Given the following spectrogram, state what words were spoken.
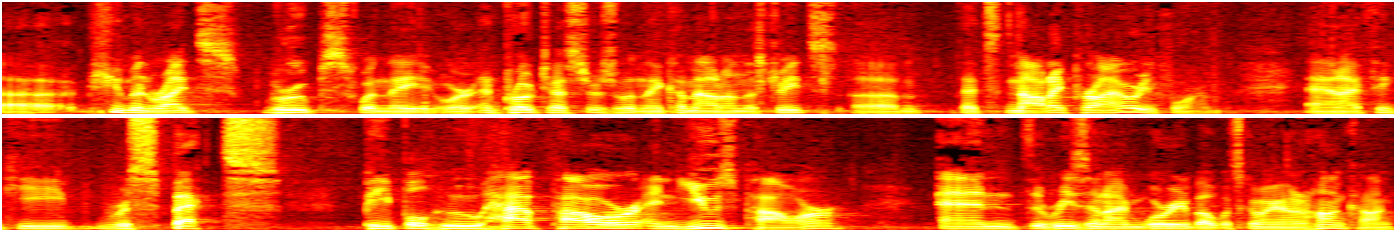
uh, human rights groups, when they or and protesters, when they come out on the streets, um, that's not a priority for him. And I think he respects people who have power and use power. And the reason I'm worried about what's going on in Hong Kong,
